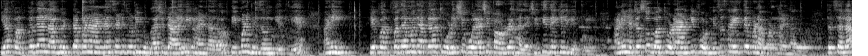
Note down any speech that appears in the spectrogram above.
या फतफद्याला घट्टपणा आणण्यासाठी थोडी मुगाची डाळही घालणार आहोत ती पण भिजवून घेतली आहे आणि हे फतफद्यामध्ये आपल्याला थोडीशी गुळाची पावडर घालायची ती देखील घेतली आहे आणि ह्याच्यासोबत थोडं आणखी फोडणीचं साहित्य पण आपण घालणार आहोत. तर चला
